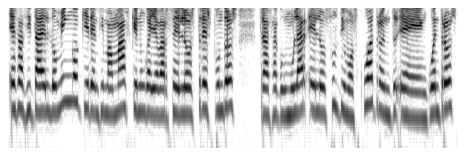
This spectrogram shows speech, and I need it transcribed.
esa cita del domingo. Quiere encima más que nunca llevarse los tres puntos tras acumular en los últimos cuatro eh, encuentros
